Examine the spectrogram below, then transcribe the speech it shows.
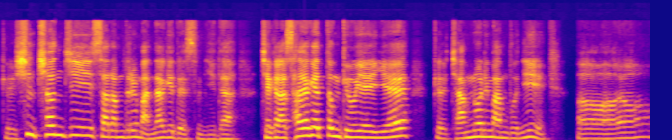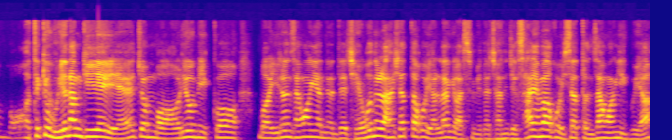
그 신천지 사람들을 만나게 됐습니다. 제가 사역했던 교회에 그 장로님 한 분이 어, 뭐 어떻게 우연한 기회에 좀 뭐 어려움이 있고 뭐 이런 상황이었는데 재혼을 하셨다고 연락이 왔습니다. 저는 이제 사임하고 있었던 상황이고요.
